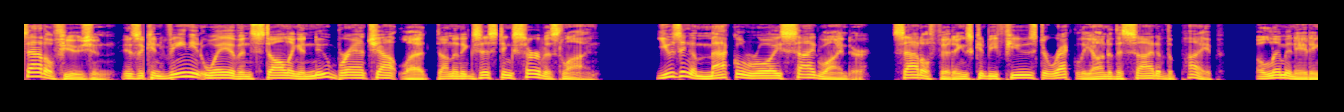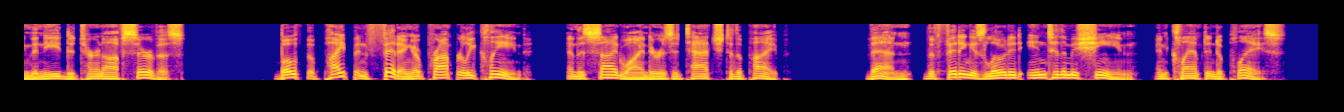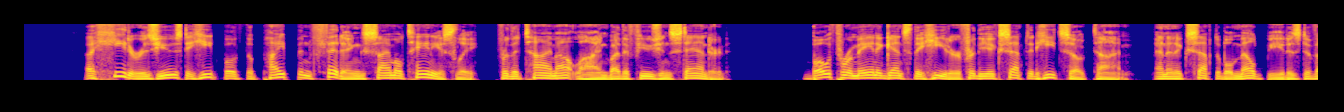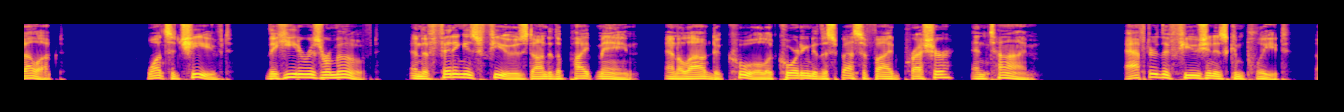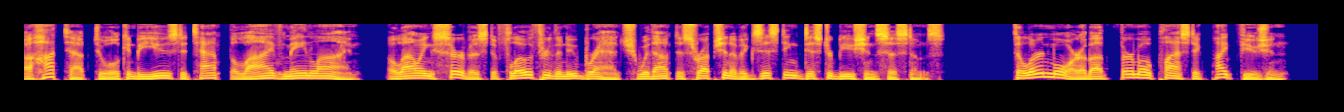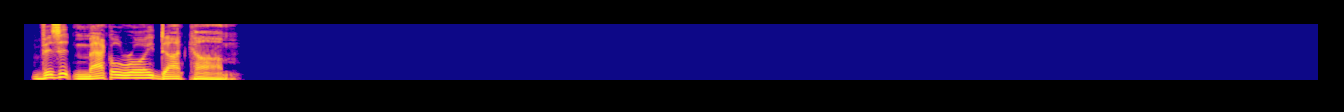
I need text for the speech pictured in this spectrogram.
Saddle fusion is a convenient way of installing a new branch outlet on an existing service line. Using a McElroy Sidewinder, saddle fittings can be fused directly onto the side of the pipe, eliminating the need to turn off service. Both the pipe and fitting are properly cleaned, and the Sidewinder is attached to the pipe. Then, the fitting is loaded into the machine and clamped into place. A heater is used to heat both the pipe and fittings simultaneously for the time outlined by the fusion standard. Both remain against the heater for the accepted heat soak time, and an acceptable melt bead is developed. Once achieved, the heater is removed, and the fitting is fused onto the pipe main and allowed to cool according to the specified pressure and time. After the fusion is complete, a hot tap tool can be used to tap the live main line allowing service to flow through the new branch without disruption of existing distribution systems. To learn more about thermoplastic pipe fusion, visit McElroy.com.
